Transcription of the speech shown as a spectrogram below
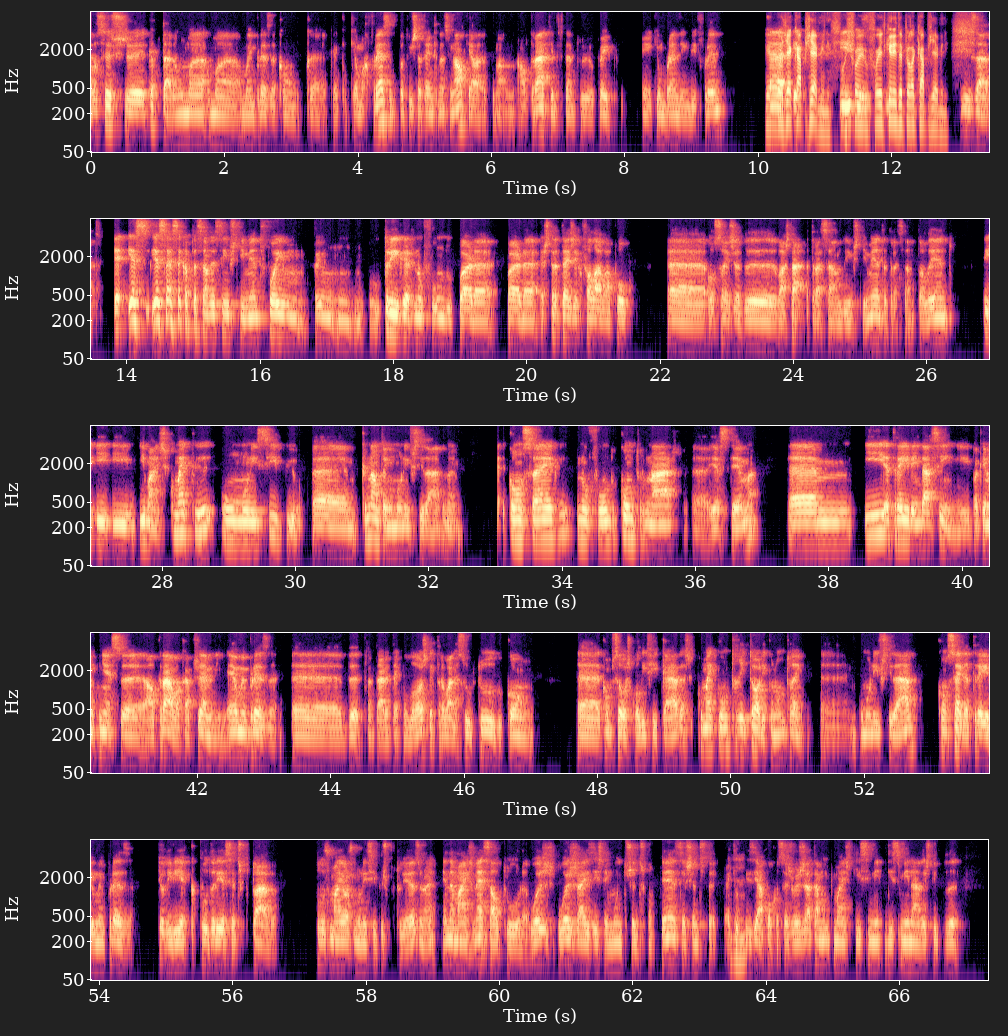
vocês captaram uma, uma, uma empresa com, que, que, é uma referência do ponto de vista até internacional, que é a, Altran, que entretanto eu creio que tem aqui um branding diferente. É, hoje é Capgemini, hoje foi, foi adquirida pela Capgemini. Exato. Esse, esse, essa captação desse investimento foi, um, foi um, um, um, trigger, no fundo, para, para a estratégia que falava há pouco, uh, ou seja, de, lá está, atração de investimento, atração de talento e, e, e mais. Como é que um município uh, que não tem uma universidade não é, consegue, no fundo, contornar uh, esse tema um, e atrair ainda assim, e para quem não conhece a Altral, a Capgemini, é uma empresa uh, de portanto, área tecnológica que trabalha sobretudo com, uh, com pessoas qualificadas. Como é que um território que não tem uh, uma universidade consegue atrair uma empresa que eu diria que poderia ser disputada pelos maiores municípios portugueses, não é? ainda mais nessa altura. Hoje, hoje já existem muitos centros de competências, centros de, aquilo que uhum. dizia há pouco, ou seja, hoje já está muito mais disseminado este tipo de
